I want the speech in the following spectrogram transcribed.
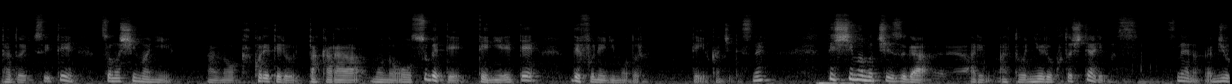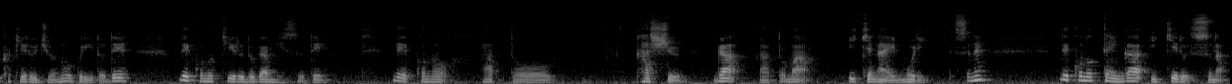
たどり着いて、その島にあの隠れてる宝物をすべて手に入れて、で、船に戻るっていう感じですね。で、島の地図があり、あと入力としてあります。ですね。なんか 10×10 のグリッドで、で、このティールドが水で、で、この、あと、ハッシュが、あと、まあ、いけない森ですね。で、この点が生ける砂。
